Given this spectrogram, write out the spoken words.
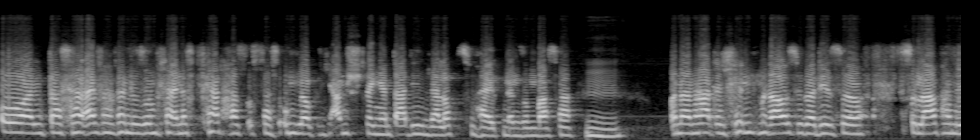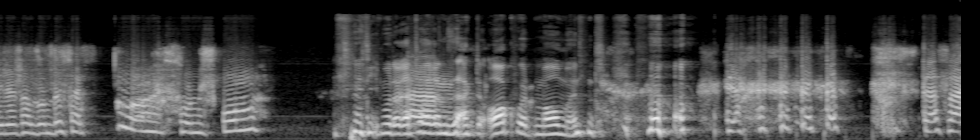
Und das halt einfach, wenn du so ein kleines Pferd hast, ist das unglaublich anstrengend, da den Galopp zu halten in so einem Wasser. Mhm. Und dann hatte ich hinten raus über diese Solarpaneele schon so ein bisschen uh, so einen Sprung. Die Moderatorin ähm, sagte awkward moment. ja. Das war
